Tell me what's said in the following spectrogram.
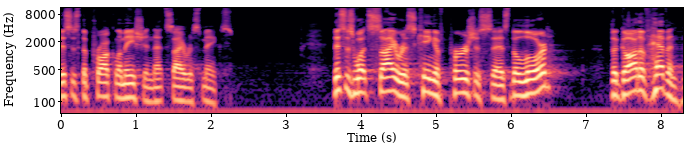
This is the proclamation that Cyrus makes. This is what Cyrus, king of Persia, says The Lord, the God of heaven,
